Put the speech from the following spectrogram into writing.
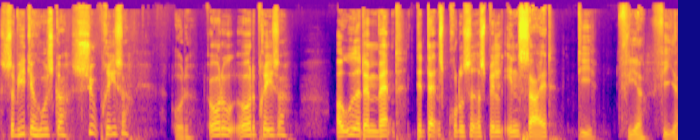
så vidt jeg husker, syv priser. 8. Otte, otte priser. Og ud af dem vandt det dansk producerede spil Inside de 4. fire.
